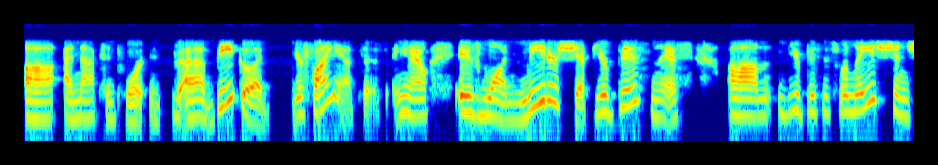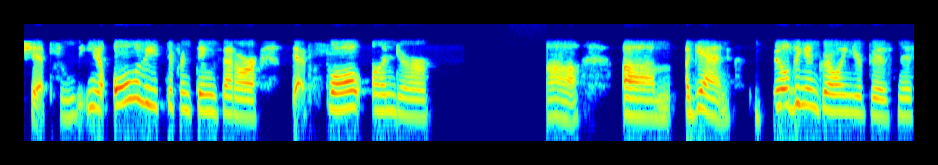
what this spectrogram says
uh, and that's important. Uh, be good. Your finances, you know, is one. Leadership, your business, um, your business relationships, you know, all of these different things that are that fall under. Uh, um, again, building and growing your business,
